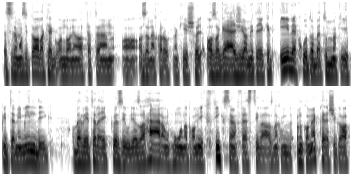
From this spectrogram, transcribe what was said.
de szerintem azt itt arra kell gondolni alapvetően a, a zenekaroknak is, hogy az a gázsi, amit egyébként évek óta be tudnak építeni mindig a bevételeik közé, ugye az a három hónap, amíg fixen fesztiváloznak, amikor megkeresik a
